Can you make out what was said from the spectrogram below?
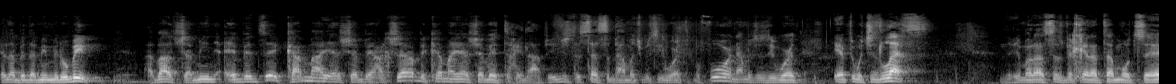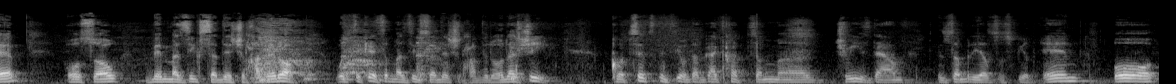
ela bedamim mirubim. אבל שמין עבד זה, כמה היה שווה עכשיו וכמה היה שווה תחילה. So you just assess him how much was he worth before and how much is he worth after, which is less. The Gemara says, וכן אתה מוצא, also, במזיק שדה של חברו. What's the case of מזיק שדה של חברו? ראשי. קוצץ נטיעות, a guy cut some uh, trees down in somebody else's field. אין, או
